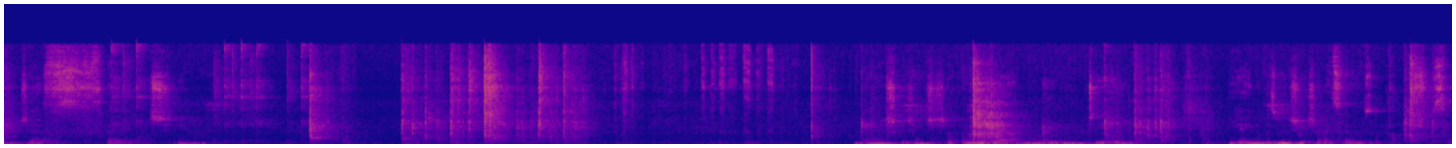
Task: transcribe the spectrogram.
No dia 7. Bem, acho que a gente já vai mandar no mesmo dia. E aí no mesmo dia já vai sair o resultado. Deixa eu só.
